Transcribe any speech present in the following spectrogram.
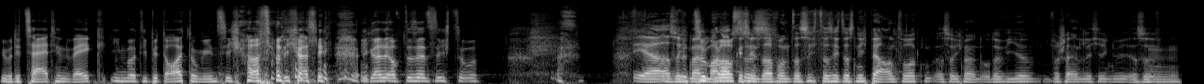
über die Zeit hinweg immer die Bedeutung in sich hat. Und ich weiß nicht, ich weiß nicht ob das jetzt nicht so. Ja, also ich meine, mal abgesehen davon, dass ich, dass ich das nicht beantworten, also ich meine, oder wir wahrscheinlich irgendwie, also mhm.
